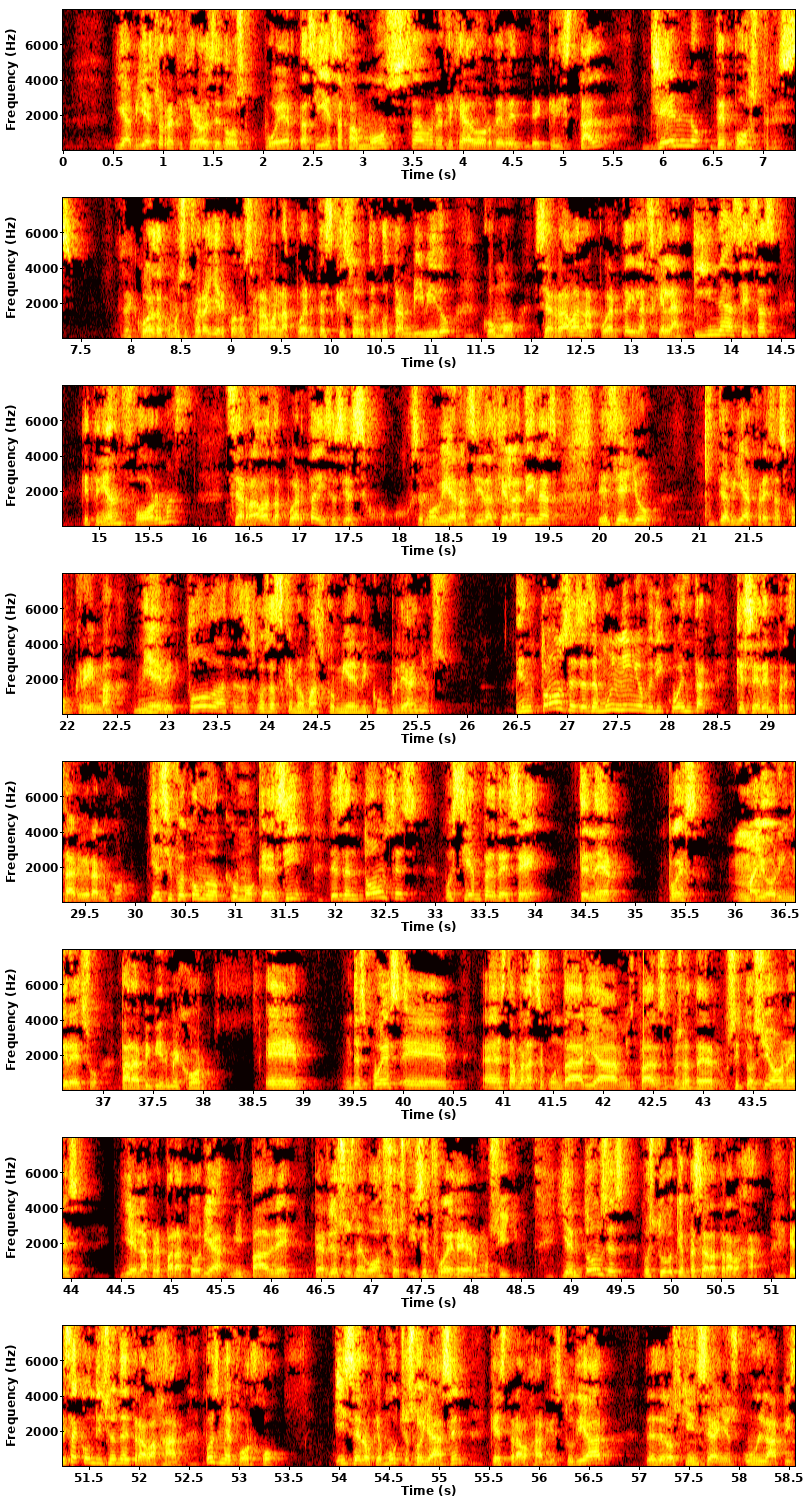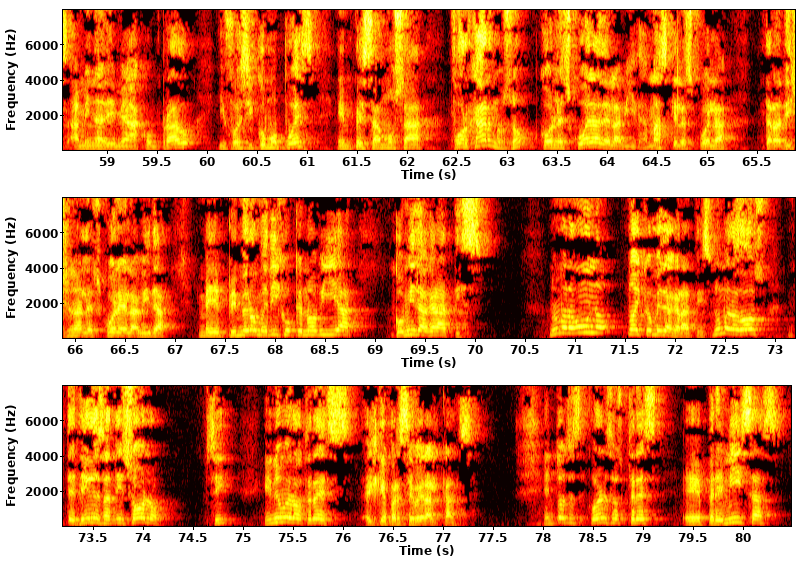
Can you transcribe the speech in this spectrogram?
Y había esos refrigeradores de dos puertas y esa famosa refrigerador de, de cristal lleno de postres. Recuerdo como si fuera ayer cuando cerraban la puerta, es que eso lo tengo tan vívido, como cerraban la puerta y las gelatinas esas que tenían formas, cerrabas la puerta y se se movían así las gelatinas. decía yo, aquí había fresas con crema, nieve, todas esas cosas que nomás comía en mi cumpleaños. Entonces, desde muy niño me di cuenta que ser empresario era mejor. Y así fue como, como que sí, desde entonces, pues siempre deseé tener, pues, mayor ingreso para vivir mejor. Eh, después, eh, estaba en la secundaria, mis padres empezaron a tener situaciones y en la preparatoria mi padre perdió sus negocios y se fue de Hermosillo. Y entonces, pues tuve que empezar a trabajar. Esa condición de trabajar, pues me forjó. Hice lo que muchos hoy hacen, que es trabajar y estudiar. Desde los 15 años un lápiz a mí nadie me ha comprado y fue así como pues empezamos a forjarnos, ¿no? Con la escuela de la vida, más que la escuela tradicional, la escuela de la vida, me, primero me dijo que no había comida gratis. Número uno, no hay comida gratis. Número dos, te tienes a ti solo, ¿sí? Y número tres, el que persevera alcanza. Entonces, con esas tres eh, premisas,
